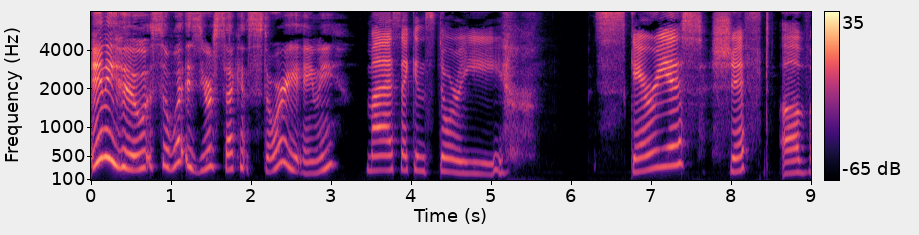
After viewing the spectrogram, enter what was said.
Anywho, so what is your second story, Amy? My second story. Scariest shift of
